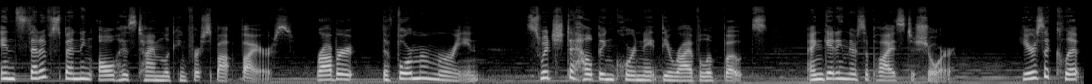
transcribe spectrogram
Instead of spending all his time looking for spot fires, Robert, the former Marine, switched to helping coordinate the arrival of boats and getting their supplies to shore. Here's a clip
